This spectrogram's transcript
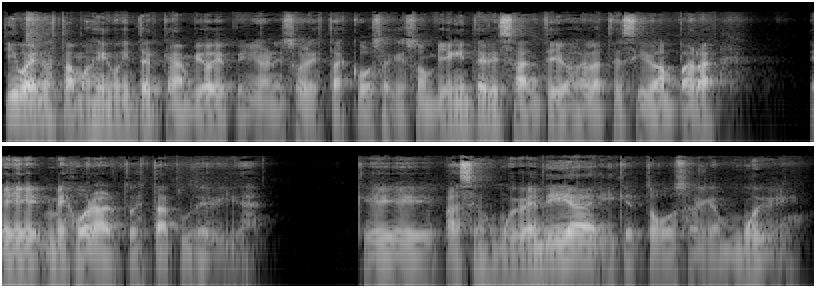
Y bueno, estamos en un intercambio de opiniones sobre estas cosas que son bien interesantes y ojalá te sirvan para eh, mejorar tu estatus de vida. Que pases un muy buen día y que todo salga muy bien.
